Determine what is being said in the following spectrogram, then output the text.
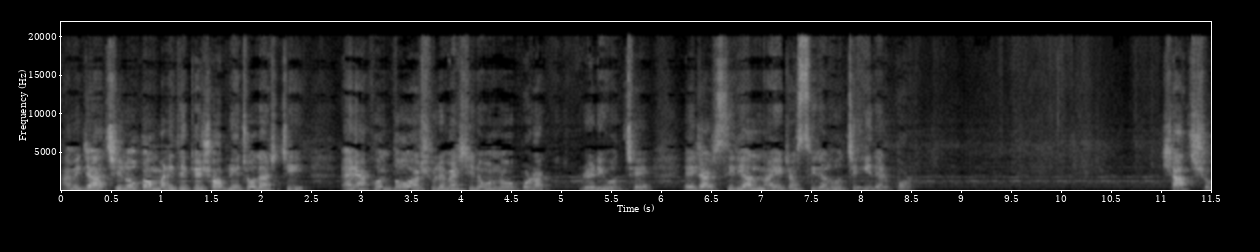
আমি যা ছিল কোম্পানি থেকে সব নিয়ে চলে আসছি। আর এখন তো আসলে মেশিনে অন্য প্রোডাক্ট রেডি হচ্ছে। এটার সিরিয়াল নাই। এটার সিরিয়াল হচ্ছে ঈদের পর। সাতশো।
